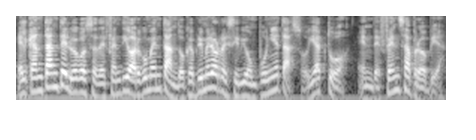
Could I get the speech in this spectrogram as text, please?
El cantante luego se defendió argumentando que primero recibió un puñetazo y actuó en defensa propia.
